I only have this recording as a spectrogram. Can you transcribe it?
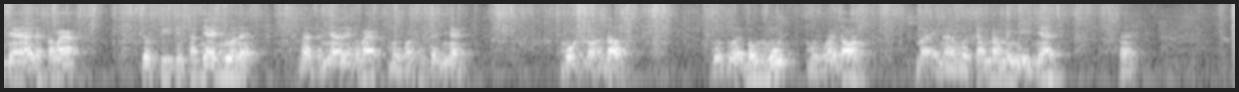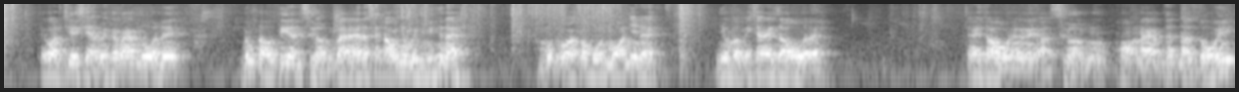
nhà cho các bác. Cước phí chuyển phát nhanh luôn đấy. Là tận nhà cho các bác một gói phụ kiện như này. Một lọ dầu, một gói bông mút, một gói giòn vậy là 150.000 nhá. Đấy. thế còn chia sẻ với các bác luôn đấy lúc đầu tiên xưởng về là sẽ đóng cho mình như thế này. Một gói có bốn món như này. Nhưng mà cái chai dầu này chai dầu này, này ở xưởng họ làm rất là dối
